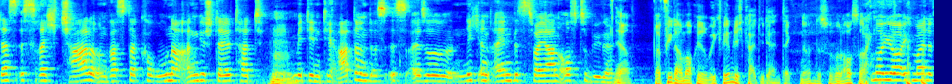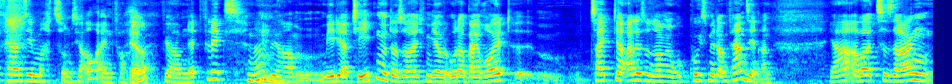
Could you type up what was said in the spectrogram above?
Das ist recht schade. Und was da Corona angestellt hat hm. mit den Theatern, das ist also nicht in ein bis zwei Jahren auszubügeln. Ja. Ja, viele haben auch ihre Bequemlichkeit wieder entdeckt, ne? das muss man auch sagen. Naja, ich meine, Fernsehen macht es uns ja auch einfach. Ja. Ne? Wir haben Netflix, ne? Mhm. wir haben Mediatheken und da sage ich mir, oder Bayreuth äh, zeigt ja alles und sagen, gucke ich es mir da im Fernsehen an. Ja, aber zu sagen,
